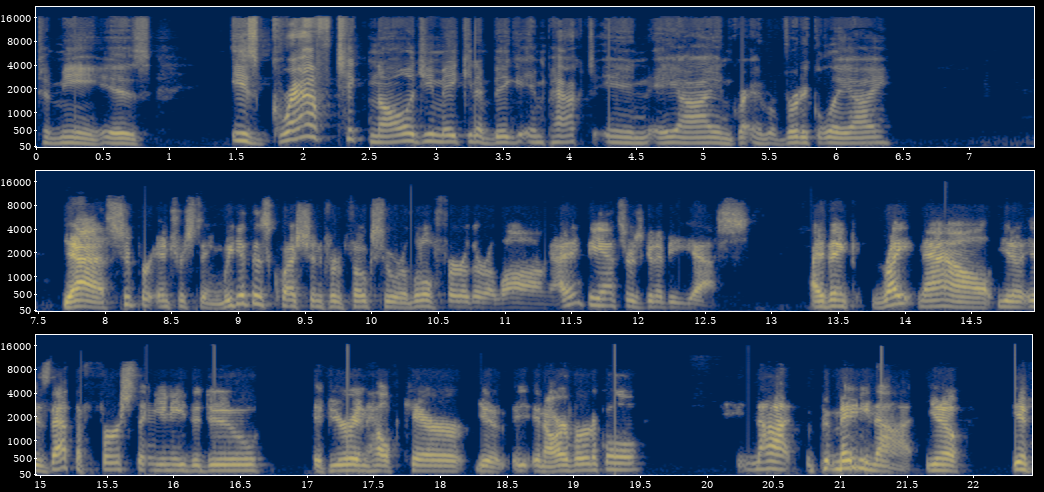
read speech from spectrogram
to me. Is is graph technology making a big impact in AI and gra- vertical AI? Yeah, super interesting. We get this question from folks who are a little further along. I think the answer is going to be yes. I think right now, you know, is that the first thing you need to do if you're in healthcare, you know, in our vertical? Not, maybe not. You know, if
